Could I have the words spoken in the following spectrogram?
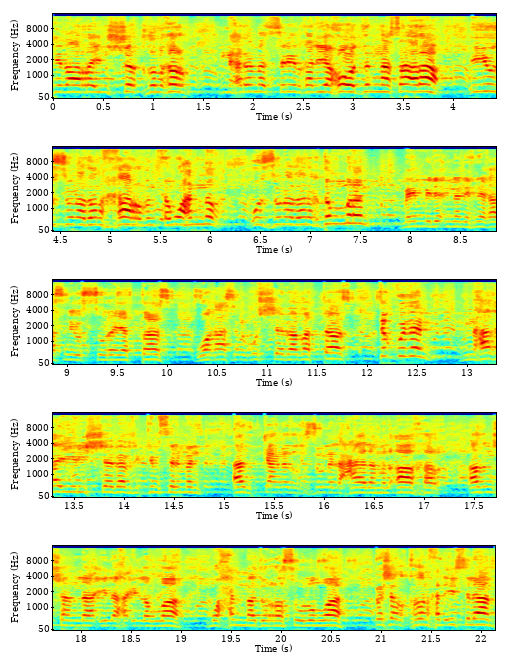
كذا رين الشرق ذا الغرب. نهرمت سرير غا اليهود النصارى. يوزونا ذا نخرب انت مهنغ. وزونا ذا نغدمرن ما يمي لانني هنا غاسني والسورية الطاس وغاسن الشباب الطاس. تقذن انها غيري الشباب ذك مسرمن أذ كان غزون العالم الآخر اظن شان لا إله إلا الله محمد رسول الله. باش القضنخ الإسلام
